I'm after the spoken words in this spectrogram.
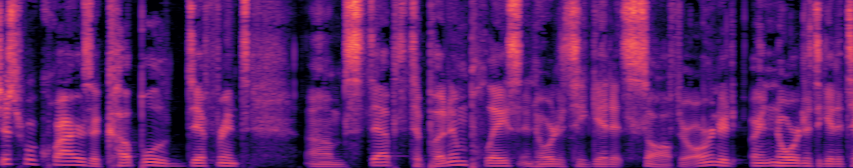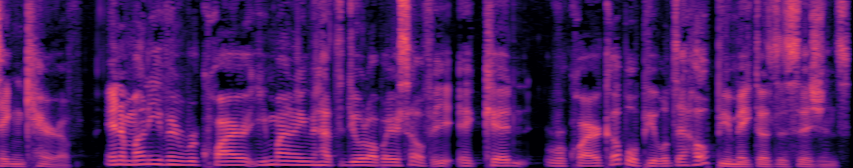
just requires a couple different um, steps to put in place in order to get it solved or in order to get it taken care of. And it might even require, you might not even have to do it all by yourself. It, it could require a couple people to help you make those decisions,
